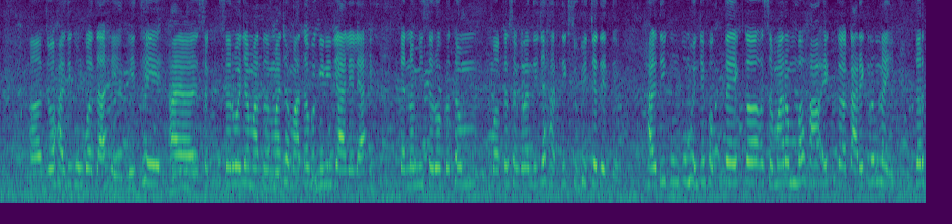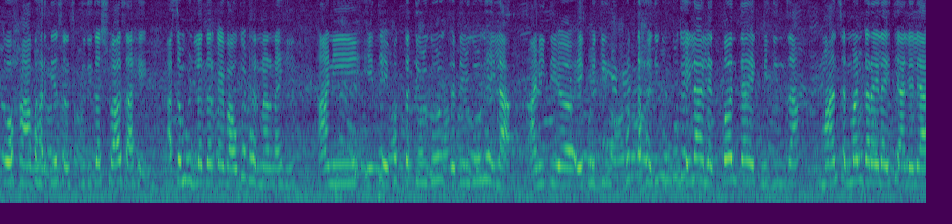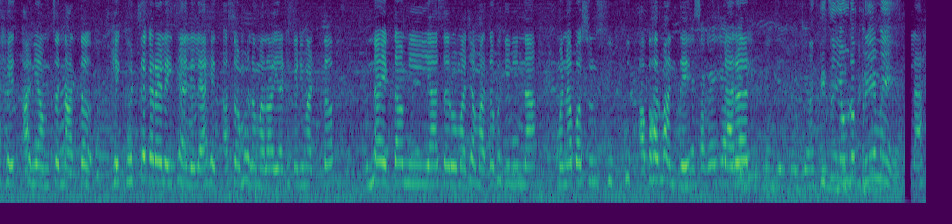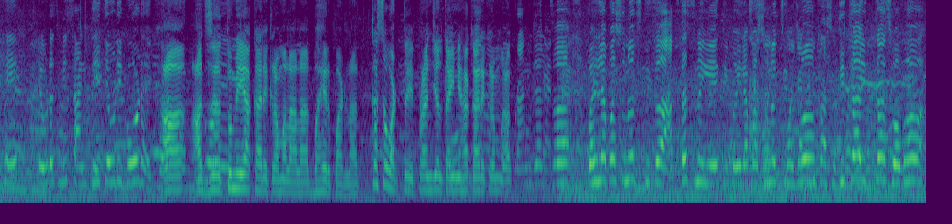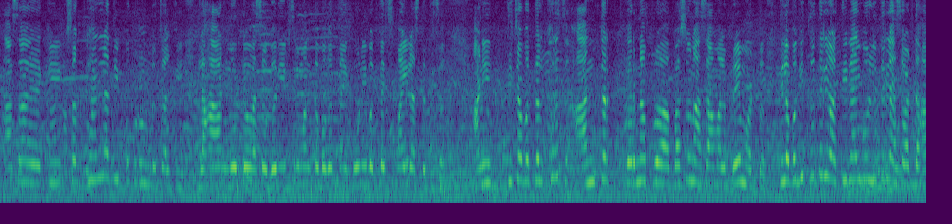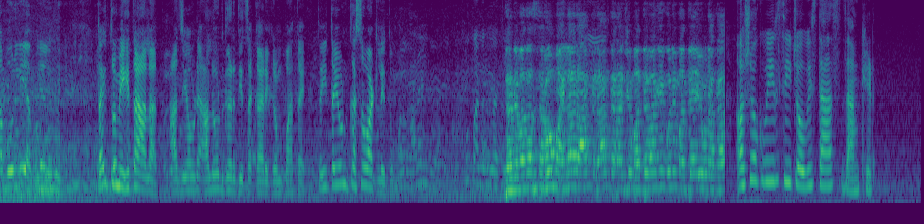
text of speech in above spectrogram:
जो हळदी कुंकवाचा आहे. येथे स- सर्व ज्या माता माझ्या माता भगिनी ज्या आलेल्या आहेत त्यांना मी सर्वप्रथम मकर संक्रांतीच्या हार्दिक शुभेच्छा देते. हळदी कुंकू म्हणजे फक्त एक समारंभ हा एक कार्यक्रम नाही तर तो हा भारतीय संस्कृतीचा श्वास आहे असं म्हटलं तर काही वावगं ठरणार नाही. आणि येथे फक्त तिळगुळ तिळगुळ घ्यायला आणि ती एकमेकी फक्त हळदी कुंकू घ्यायला आलेत पण त्या एकमेकींचा मान सन्मान करायला इथे आलेले आहेत आणि आमचं नातं हे घट्ट करायला इथे आलेले आहेत असं आम्हाला मला या ठिकाणी वाटतं. पुन्हा एकदा मी या सर्व माझ्या माता भगिनींना मनापासून खूप खूप आभार मानते कारण आणि तिचं एवढं प्रेम आहे. आहे एवढंच मी सांगते. ती तेवढी गोड आहे खरं. आ- आज तुम्ही या कार्यक्रमाला आलात बाहेर पडलात. कसं वाटतंय प्रांजलताईने हा कार्यक्रम आ- प्रांजलचं पहिल्यापासूनच तिचं आत्ताच नाहीये ती पहिल्यापासूनच इतकं तिचा इतका स्वभाव असा आहे की सगळ्यांना ती पकडून चालती. लहान मोठं असं गरीब श्रीमंत बघत नाही कोणी बघत स्माईल असतं तिचं. आणि तिच्याबद्दल खरंच अंतरपासून असं आम्हाला प्रेम वाटतं. तिला बघितलं तरी ती नाही बोलली तरी असं वाटतं हा बोलली आपल्याला ती. ताई तुम्ही इथं आलात. आज एवढ्या आलोट गर्दीचा कार्यक्रम पाहताय. तर इथं येऊन कसं वाटलंय तुम्हाला? धन्यवाद. सर्व महिला रांग रांग करायची मध्यभागी कोणी मध्ये येऊ नका. अशोक वीर सी चोवीस तास जामखेड.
